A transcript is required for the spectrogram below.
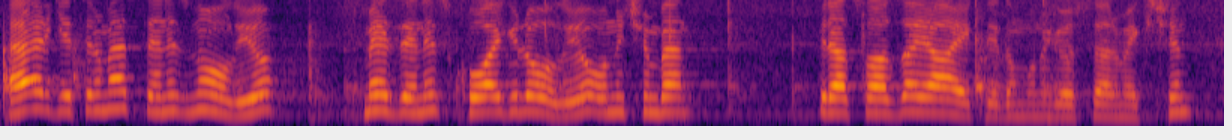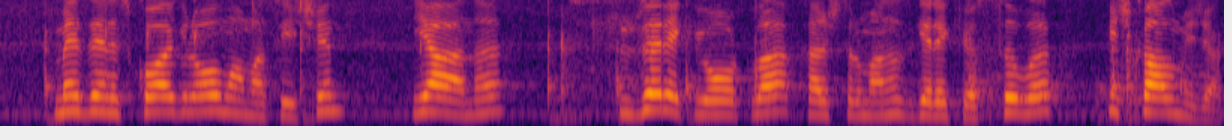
Eğer getirmezseniz ne oluyor? Mezeniz koagüle oluyor. Onun için ben biraz fazla yağ ekledim bunu göstermek için. Mezeniz koagüle olmaması için yağını süzerek yoğurtla karıştırmanız gerekiyor. Sıvı hiç kalmayacak.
